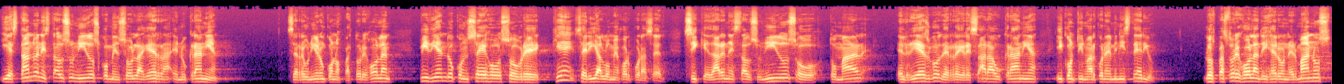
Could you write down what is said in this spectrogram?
y estando en Estados Unidos comenzó la guerra en Ucrania. Se reunieron con los pastores Holland pidiendo consejos sobre qué sería lo mejor por hacer, si quedar en Estados Unidos o tomar el riesgo de regresar a Ucrania y continuar con el ministerio. Los pastores Holland dijeron, hermanos,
